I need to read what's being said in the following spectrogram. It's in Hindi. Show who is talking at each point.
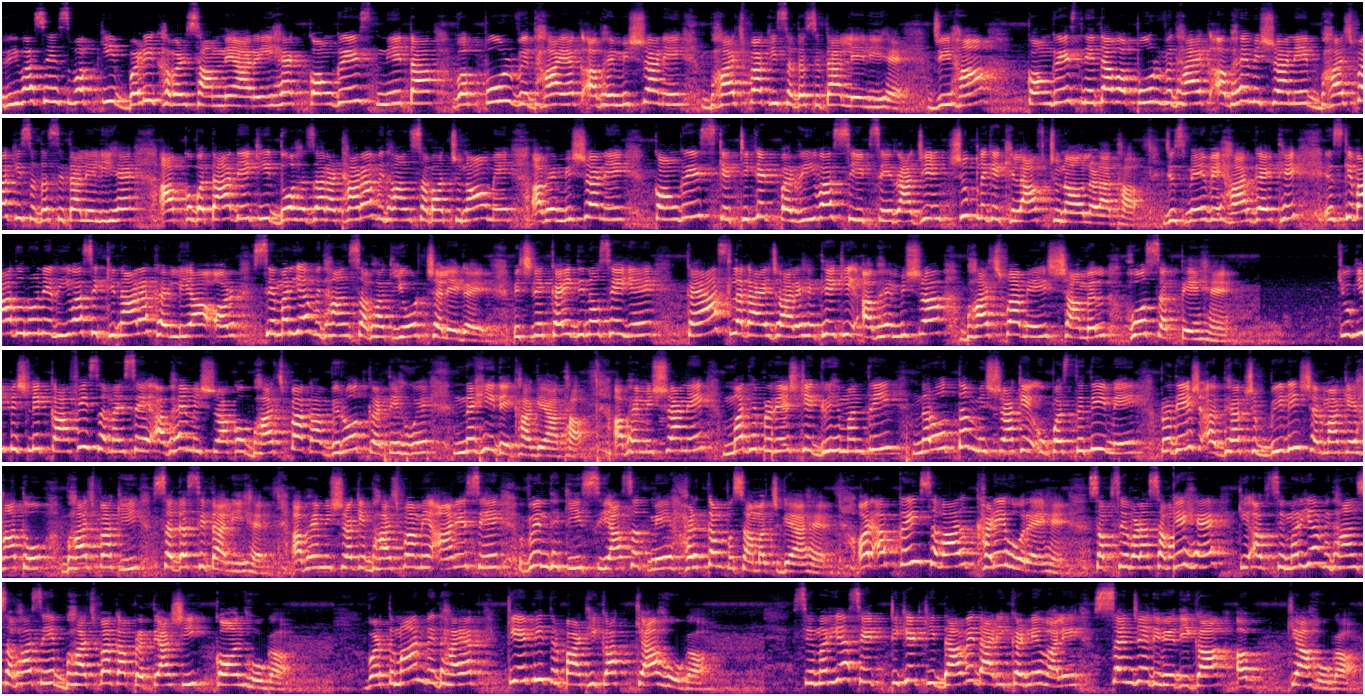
Speaker 1: रीवा से इस वक्त की बड़ी खबर सामने आ रही है। कांग्रेस नेता व पूर्व विधायक अभय मिश्रा ने भाजपा की सदस्यता ले ली है। जी हाँ कांग्रेस नेता व पूर्व विधायक अभय मिश्रा ने भाजपा की सदस्यता ले ली है। आपको बता दें कि 2018 विधानसभा चुनाव में अभय मिश्रा ने कांग्रेस के टिकट पर रीवा सीट से राजेंद्र शुक्ल के खिलाफ चुनाव लड़ा था, जिसमें वे हार गए थे। इसके बाद उन्होंने रीवा से किनारा कर लिया और सिमरिया विधानसभा की ओर चले गए। पिछले कई दिनों से ये कयास लगाए जा रहे थे कि अभय मिश्रा भाजपा में शामिल हो सकते हैं। क्योंकि पिछले काफ़ी समय से अभय मिश्रा को भाजपा का विरोध करते हुए नहीं देखा गया था। अभय मिश्रा ने मध्य प्रदेश के गृह मंत्री नरोत्तम मिश्रा के उपस्थिति में प्रदेश अध्यक्ष बी डी शर्मा के हाथों भाजपा की सदस्यता ली है। अभय मिश्रा के भाजपा में आने से विंध्य की सियासत में हड़कंप सा मच गया है। और अब कई सवाल खड़े सबसे बड़ा सवाल ये है कि अब सिमरिया विधानसभा से भाजपा का प्रत्याशी कौन होगा? वर्तमान विधायक के पी त्रिपाठी का क्या होगा? सिमरिया से टिकट की दावेदारी करने वाले संजय द्विवेदी का अब क्या होगा?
